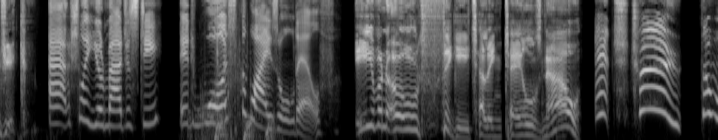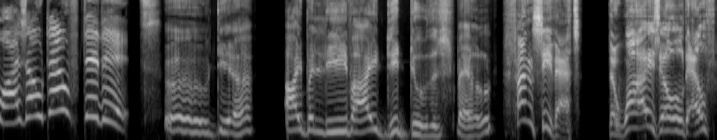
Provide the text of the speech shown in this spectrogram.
magic. Actually, Your Majesty, it was the wise old elf. Even old Figgy telling tales now. It's true. The wise old elf did it. Oh, dear. I believe I did do the spell. Fancy that. The wise old elf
